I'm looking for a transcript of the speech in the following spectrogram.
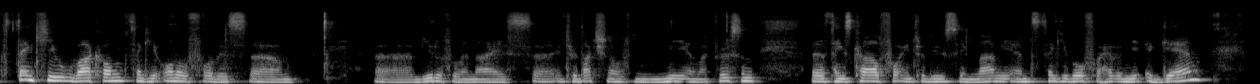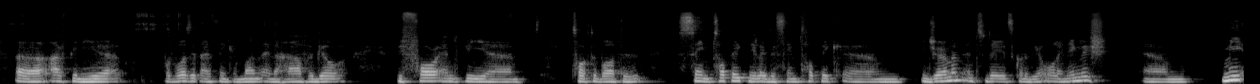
Thank you, Wacom. Thank you, Ono, for this um, uh, beautiful and nice uh, introduction of me and my person. Uh, thanks, Carl, for introducing Lamy, and thank you both for having me again. Uh, I've been here, what was it, I think a month and a half ago before, and we um, talked about the same topic, nearly the same topic um, in German, and today it's going to be all in English. Um, me,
